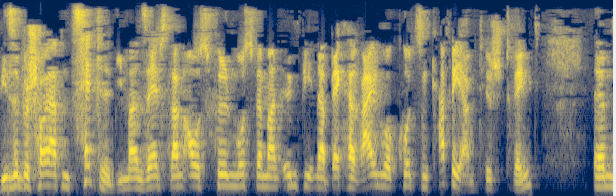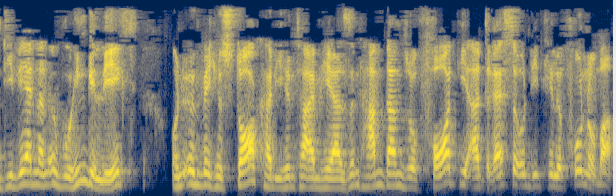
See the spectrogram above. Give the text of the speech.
diese bescheuerten Zettel, die man selbst dann ausfüllen muss, wenn man irgendwie in der Bäckerei nur kurz einen Kaffee am Tisch trinkt. Ähm, die werden dann irgendwo hingelegt und irgendwelche Stalker, die hinter einem her sind, haben dann sofort die Adresse und die Telefonnummer.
